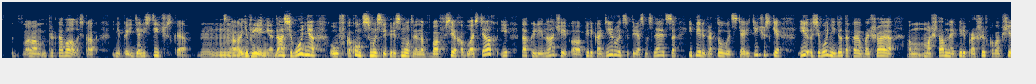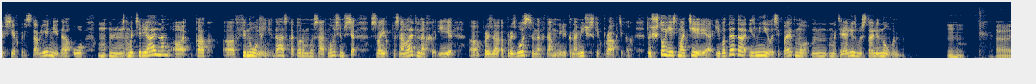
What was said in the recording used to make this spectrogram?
трактовалось как некое идеалистическое явление. Да, сегодня в каком-то смысле пересмотрено во всех областях и так или иначе а, перекодируется, переосмысляется и перетрактовывается теоретически. И сегодня идет такая большая масштабная перепрошивка вообще всех представлений да, о материальном а, как а, феномене, да, с которым мы соотносимся в своих познавательных и производственных там, или экономических практиках. То есть что есть материя. И вот это изменилось, и поэтому материализмы стали новыми. Угу.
